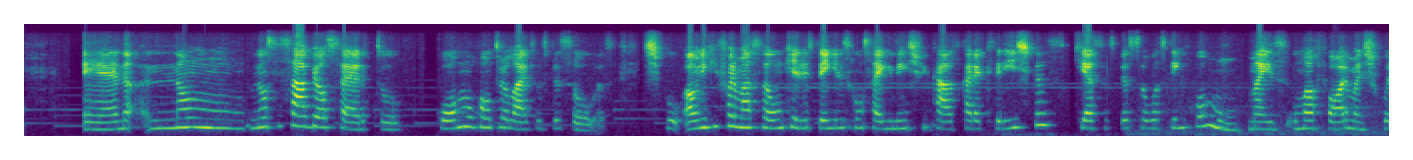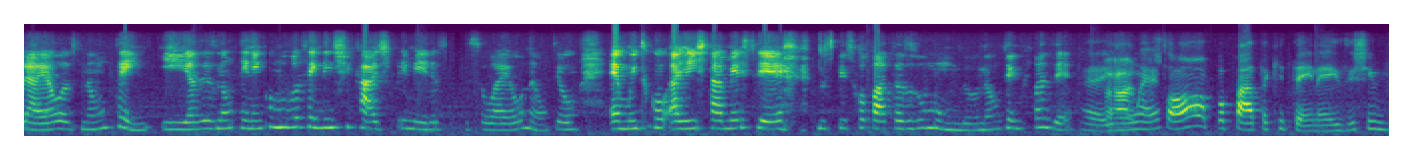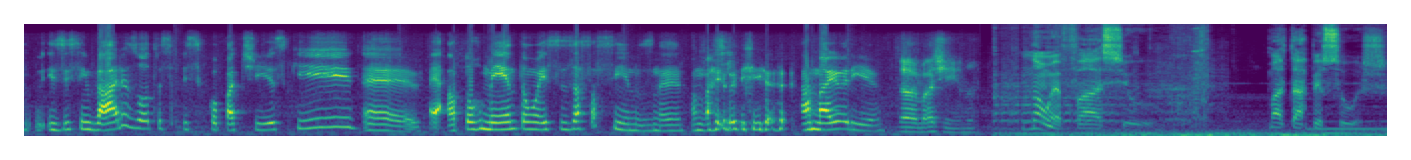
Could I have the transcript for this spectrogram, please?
é, não, não se sabe ao certo como controlar essas pessoas. Tipo, a única informação que eles têm, eles conseguem identificar as características que essas pessoas têm em comum, mas uma forma de curar elas não tem. E às vezes não tem nem como você identificar de primeira se a pessoa é ou não. Então, é muito a gente tá à mercê dos psicopatas do mundo, não tem o que fazer. É, e ah, não é só psicopata que tem, né? Existem, existem várias outras psicopatias que é, é, atormentam esses assassinos, né? A maioria. A maioria. Não, imagino. Não é fácil matar pessoas.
